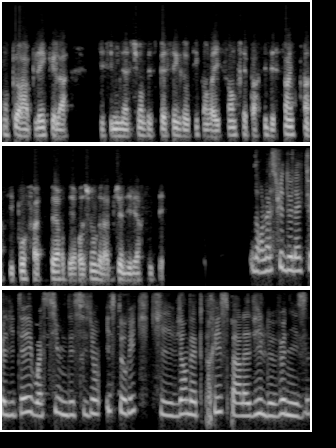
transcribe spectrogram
On peut rappeler que la dissémination d'espèces exotiques envahissantes fait partie des cinq principaux facteurs d'érosion de la biodiversité. Dans la suite de l'actualité, voici une décision historique qui vient d'être prise par la ville de Venise.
